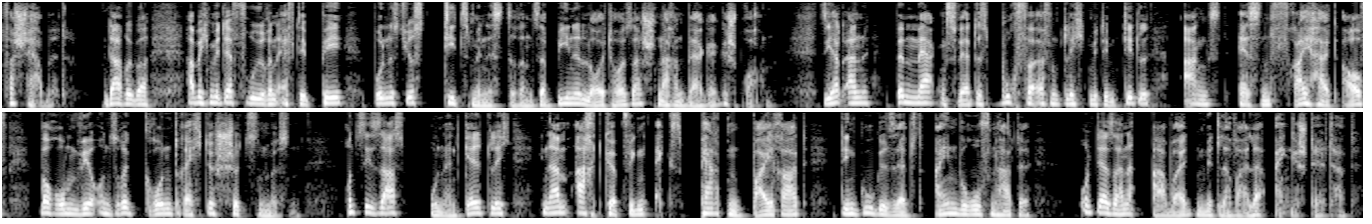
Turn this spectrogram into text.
verscherbelt. Darüber habe ich mit der früheren FDP-Bundesjustizministerin Sabine Leuthäuser-Schnarrenberger gesprochen. Sie hat ein bemerkenswertes Buch veröffentlicht mit dem Titel Angst, Essen, Freiheit auf, warum wir unsere Grundrechte schützen müssen. Und sie saß unentgeltlich in einem achtköpfigen Expertenbeirat, den Google selbst einberufen hatte und der seine Arbeit mittlerweile eingestellt hat.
